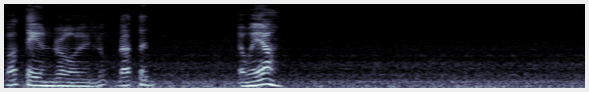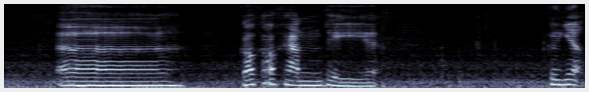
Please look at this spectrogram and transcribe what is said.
có tiền rồi lúc đó tính. Đồng ý không? À, có khó khăn thì cứ nhận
